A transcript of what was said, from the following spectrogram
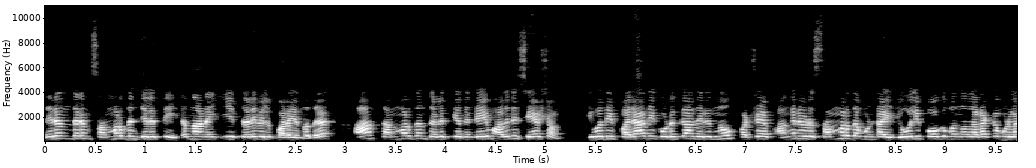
നിരന്തരം സമ്മർദ്ദം ചെലുത്തി എന്നാണ് ഈ തെളിവിൽ പറയുന്നത്. ആ സമ്മർദ്ദം തെളുത്തിയതിന്റെയും അതിനുശേഷം യുവതി പരാതി കൊടുക്കാതിരുന്നു. പക്ഷേ അങ്ങനെ ഒരു സമ്മർദ്ദം ഉണ്ടായി ജോലി പോകുമെന്നതടക്കമുള്ള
